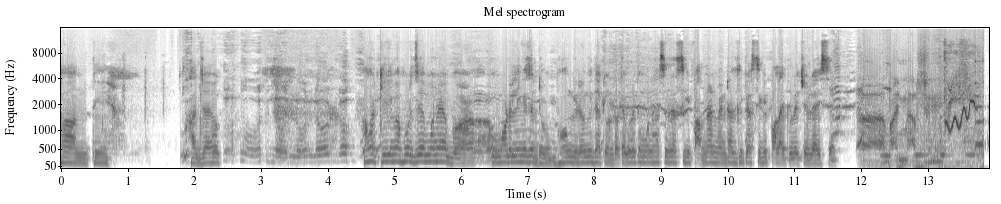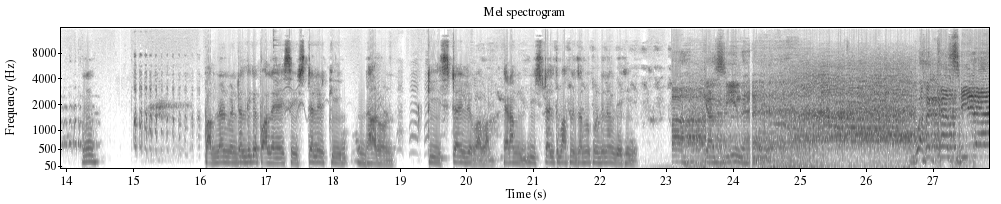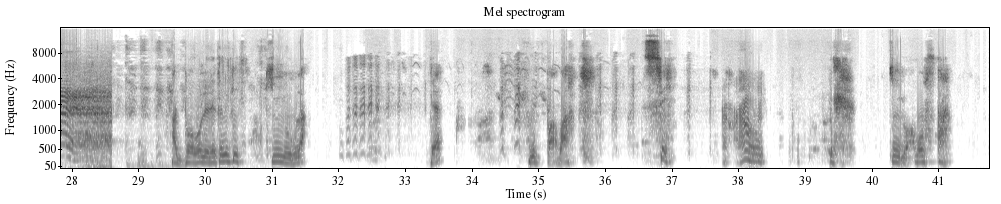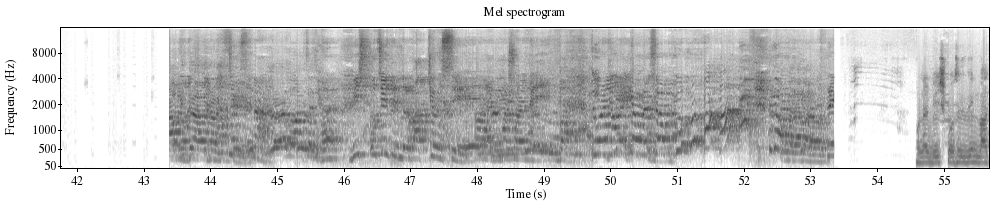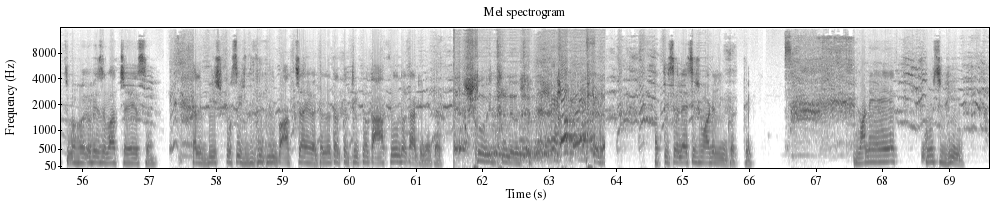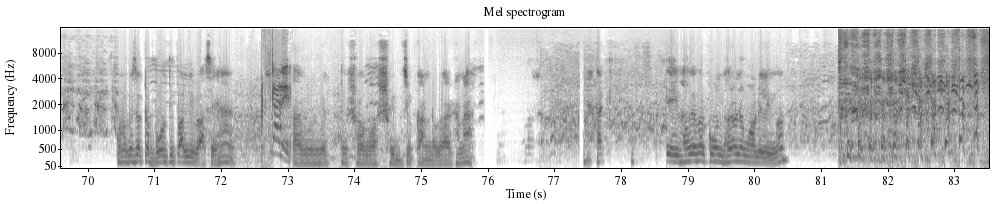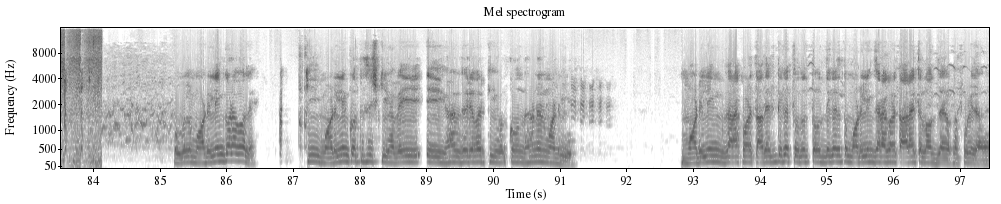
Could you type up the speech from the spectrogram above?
শান্তি আর যাই হোক আমার কিরিমাপুর যে মানে মডেলিং এ যে ঢ- ভঙ্গি রঙ্গি দেখলাম তাতে করে তো মনে হচ্ছে যে আজকে কি পাবনার মেন্টাল থেকে আজকে কি পালাই পালাই চলে আইছে বাইন মারছে হুম পাবনার মেন্টাল দিকে পালাই আইছে স্টাইলের কি ধারণ কি স্টাইল রে বাবা এরম স্টাইল তো বাপের জন্ম কোনোদিন আমি দেখিনি वाह क्या सीन है वाह क्या सीन है আর বগলে রেখে কি কি ওগুলা? হ্যাঁ? বাবা। সে কি অবস্থা? বিশ পঁচিশ দিন ধরে বাচ্চা হয়েছে এক মাস হয় নাই। বা- তোমার জামাই কেমন সব ওনার বিশ পঁচিশ দিন বাচ্চা হয়ে- হয়েছে বাচ্চা হয়েছে। তাহলে বিশ পঁচিশ দিন যদি বাচ্চাই হয় তাহলে তো ঠিক মতো আঁকলেও তো কাটেনি তো আর তুই চলে আসিস মডেলিং করতে। মানে কুছ ভি কোনো কিছু একটা বলতে পারলি বাসে হ্যাঁ? তো সব অসহ্য কাণ্ড কারখানা। এইভাবে আবার কোন ধরনের মডেলিং ওগুলো মডেলিং করা বলে? কি মডেলিং করতেছিস কীভাবে? এই এইভাবে ধরে আবার কি কোন ধরনের মডেলিং মডেলিং যারা করে তাদের দিকে তোদের তোর দিকে তো মডেলিং যারা করে তারাই তো লজ্জায় ওখানে পড়ে যাবে।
